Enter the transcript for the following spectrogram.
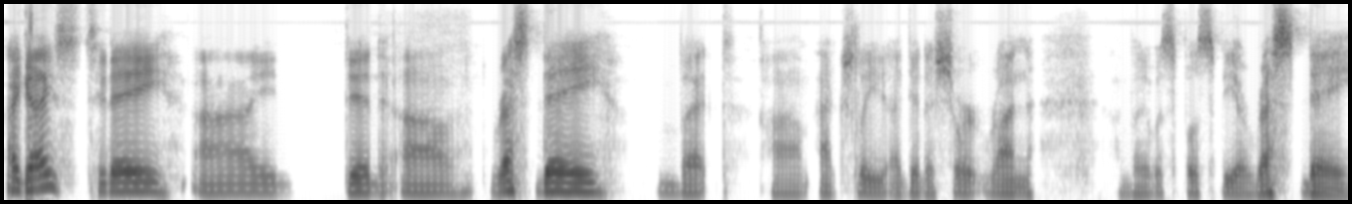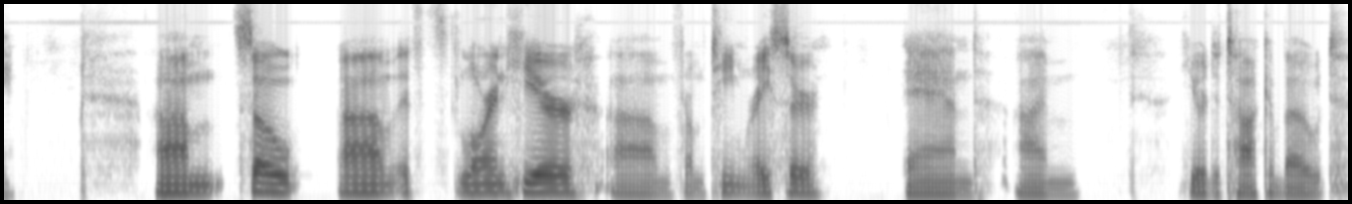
Hi guys, today I did a rest day, but um, actually I did a short run, but it was supposed to be a rest day. Um, so um, it's Lauren here um, from Team Racer, and I'm here to talk about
